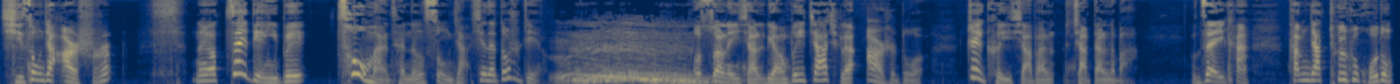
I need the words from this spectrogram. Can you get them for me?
起送价二十，那要再点一杯凑满才能送价。现在都是这样。我算了一下，两杯加起来二十多，这可以下班下单了吧？再一看，他们家推出活动，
